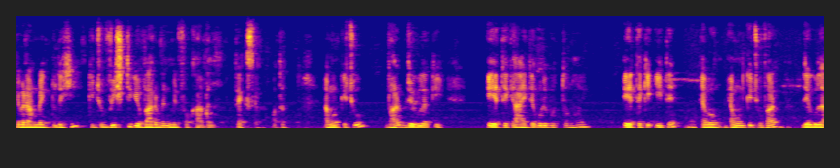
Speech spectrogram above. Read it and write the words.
এবার আমরা একটু দেখি, কিছু বৃষ্টিকে ভার্বেন মিট ফোকাবেল ফ্যাক্সেল অর্থাৎ এমন কিছু ভার্ব যেগুলো কি এ থেকে আইতে পরিবর্তন হয়, এ থেকে ইতে, এবং এমন কিছু ভার্ব যেগুলো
